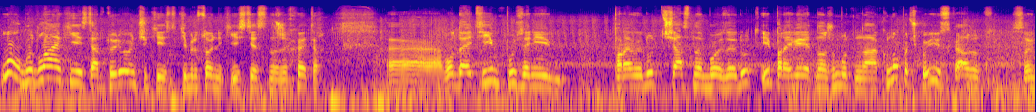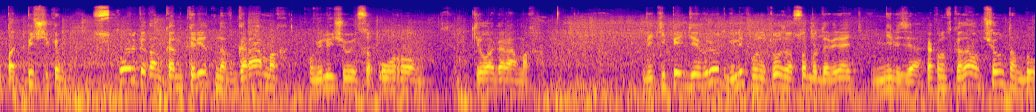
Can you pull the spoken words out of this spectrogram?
Ну, Гудлайк есть, Артуриончик есть, Киберсоник, естественно же, хейтер. Э, вот дайте им, пусть они проведут частный бой, зайдут и проверят, нажмут на кнопочку и скажут своим подписчикам, сколько там конкретно в граммах увеличивается урон в килограммах. Википедия врет, Гликману тоже особо доверять нельзя. Как он сказал, что он там был,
